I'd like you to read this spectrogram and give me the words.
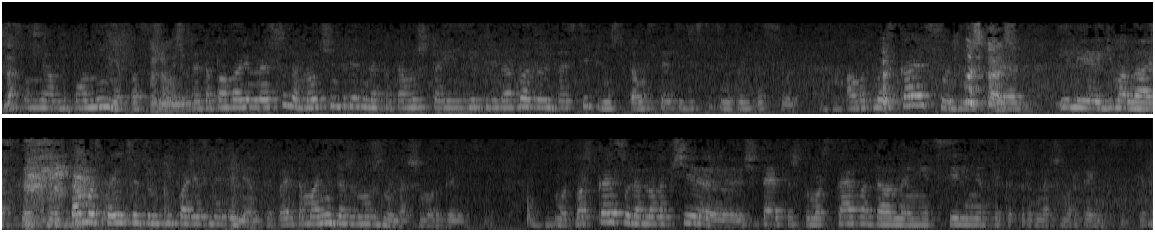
Да? У меня в дополнение по соли. Пожалуйста. Вот эта поваренная соль, она очень вредная, потому что ее перерабатывают до степени, что там остается действительно только соль. А вот морская соль, Морская соль. или гималайская соль, там остаются и другие полезные элементы, поэтому они даже нужны нашему организму. Вот морская соль, она вообще э, считается, что морская вода, она имеет все элементы, которые в нашем организме. Те же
